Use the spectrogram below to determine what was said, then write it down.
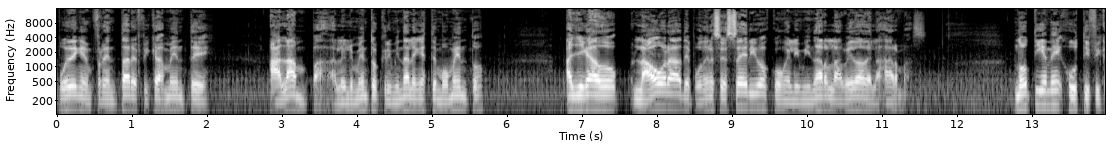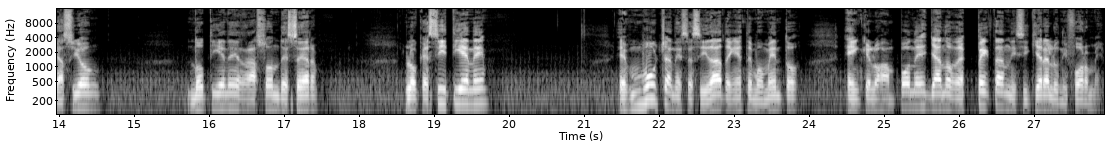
pueden enfrentar eficazmente al AMPA, al elemento criminal en este momento, ha llegado la hora de ponerse serios con eliminar la veda de las armas no tiene justificación, no tiene razón de ser. Lo que sí tiene es mucha necesidad en este momento en que los ampones ya no respetan ni siquiera el uniforme.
